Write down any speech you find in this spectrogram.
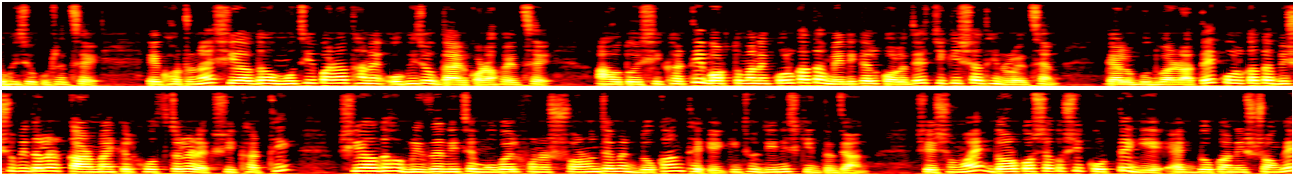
অভিযোগ উঠেছে। এ ঘটনায় শিয়ালদহ মুচিপাড়া থানায় অভিযোগ দায়ের করা হয়েছে। আহত ওই শিক্ষার্থী বর্তমানে কলকাতা মেডিকেল কলেজে চিকিৎসাধীন রয়েছেন। গেল বুধবার রাতে কলকাতা বিশ্ববিদ্যালয়ের কারমাইকেল হোস্টেলের এক শিক্ষার্থী শিয়ালদহ ব্রিজের নিচে মোবাইল ফোনের সরঞ্জামের দোকান থেকে কিছু জিনিস কিনতে যান। সে সময় দর কষাকষি করতে গিয়ে এক দোকানির সঙ্গে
